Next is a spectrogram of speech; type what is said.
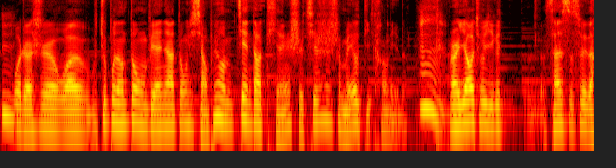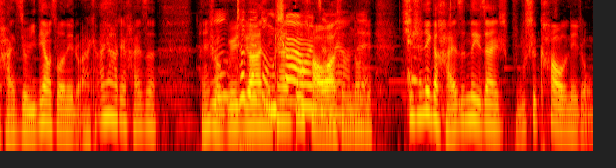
嗯，或者是我就不能动别人家东西。小朋友见到甜食其实是没有抵抗力的，嗯而要求一个呃三四岁的孩子就一定要做那种，哎，哎呀，这孩子很守规矩啊，你看多好啊，什么东西？其实那个孩子内在是不是靠那种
